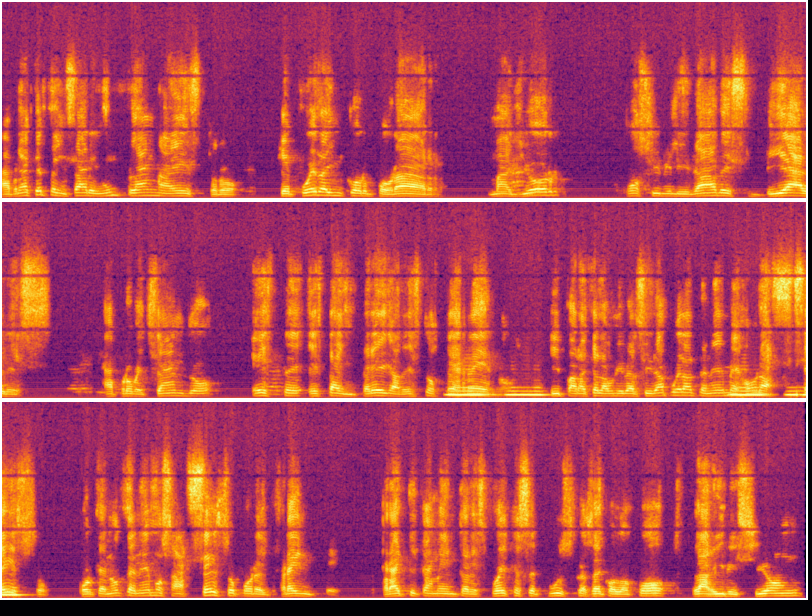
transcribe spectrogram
habrá que pensar en un plan maestro que pueda incorporar mayor posibilidades viales aprovechando este, esta entrega de estos terrenos. y para que la universidad pueda tener mejor acceso, porque no tenemos acceso por el frente. Prácticamente después que se puso, se colocó la división,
